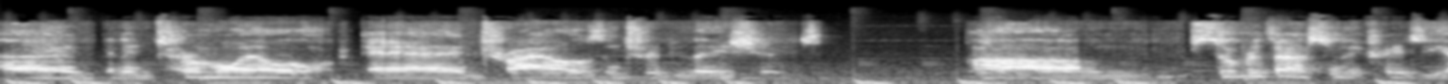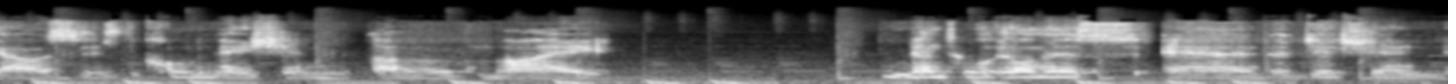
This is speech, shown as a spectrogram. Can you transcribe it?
and, and in turmoil and trials and tribulations. Um, Sober Thoughts from the Crazy House is the culmination of my mental illness and addiction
